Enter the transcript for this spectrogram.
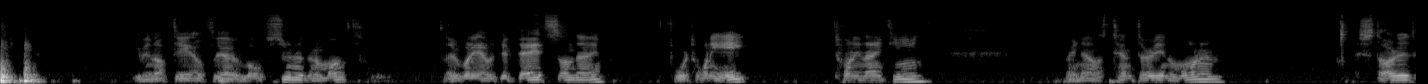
Give an update. Hopefully, a little sooner than a month. So everybody have a good day. It's Sunday, 428, 2019. Right now it's 10:30 in the morning. I started.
